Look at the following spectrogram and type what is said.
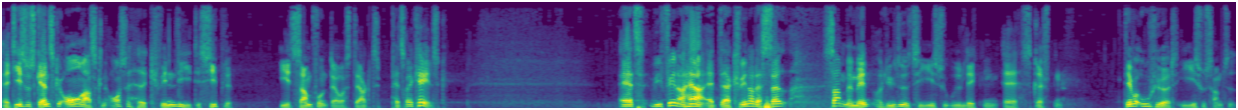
at Jesus ganske overraskende også havde kvindelige disciple i et samfund, der var stærkt patriarkalsk. At vi finder her, at der er kvinder, der sad sammen med mænd og lyttede til Jesu udlægning af skriften. Det var uhørt i Jesu samtid.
